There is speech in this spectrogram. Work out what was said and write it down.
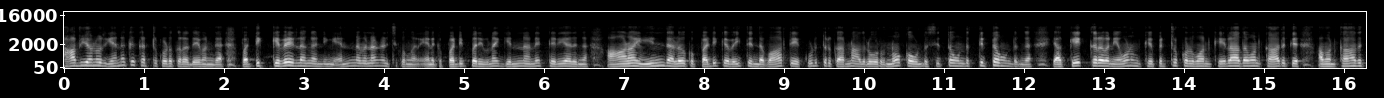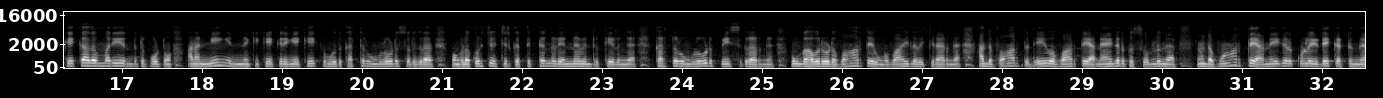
ஆவியானோர் எனக்கு கற்றுக் கொடுக்குற தேவனுங்க. படிக்கவே இல்லைங்க. நீங்கள் என்ன வேணாலும் நினச்சிக்கோங்க. எனக்கு படிப்பறிவுனா என்னன்னே தெரியாதுங்க. ஆனால் இந்த அளவுக்கு படிக்க வைத்து இந்த வார்த்தையை கொடுத்துருக்காருன்னா அதில் ஒரு நோக்கம் உண்டு சித்தம் உண்டு திட்டம் உண்டுங்க. யா கேட்குறவன் எவனும் கே பெற்றுக்கொள்வான் கேளாதவன் காதுக்கு அவன் காது கேட்காத மாதிரியே இருந்துட்டு போட்டோம். ஆனால் நீங்கள் இன்னைக்கு கேட்குறீங்க கேட்கும்போது கர்த்தர் உங்களோட சொல்கிறார். உங்களை குறித்து வச்சிருக்க திட்டங்கள் என்னவென்று கேளுங்க. கர்த்தர் உங்களோட பேசுகிறாருங்க. உங்கள் அவரோட வார்த்தை உங்கள் வாயில் வைக்கிறாருங்க. அந்த வார்த்தை தெய்வ வார்த்தை அநேகருக்கு சொல்லுங்க. அந்த வார்த்தை அநேகருக்குள்ளே இடை கட்டுங்க.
